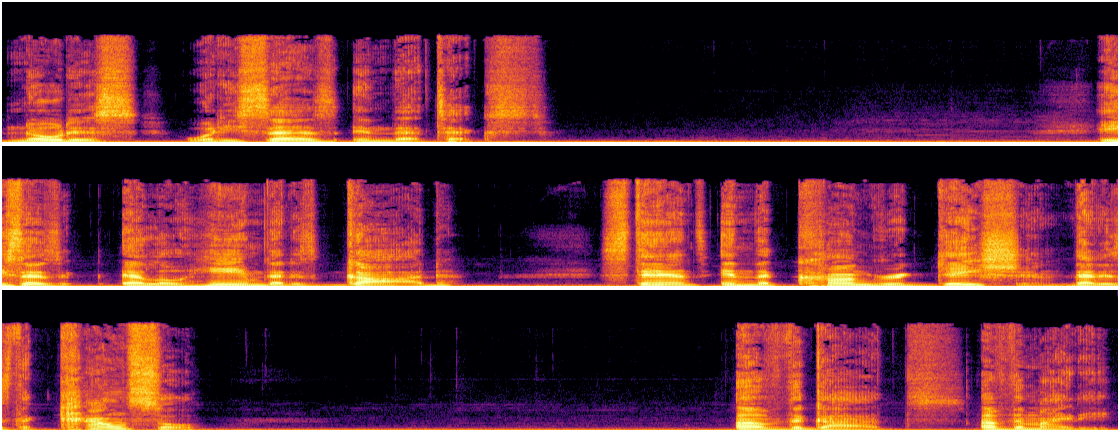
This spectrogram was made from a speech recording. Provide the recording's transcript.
notice what he says in that text. He says, Elohim, that is God, stands in the congregation, that is the council of the gods, of the mighty,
